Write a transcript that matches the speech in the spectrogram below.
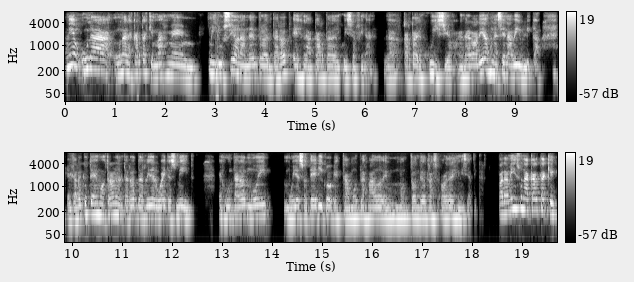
A mí una, una de las cartas que más me, ilusionan dentro del tarot es la carta del juicio final, la carta del juicio. En realidad es una escena bíblica. El tarot que ustedes mostraron, el tarot de Rider White Smith, es un tarot muy, muy esotérico que está muy plasmado de un montón de otras órdenes iniciáticas. Para mí es una carta que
